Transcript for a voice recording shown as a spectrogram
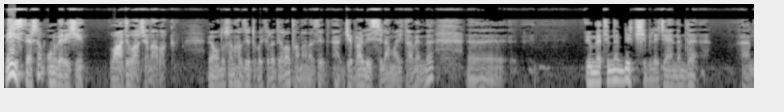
ne istersen onu vereceğim. Vaadi var Cenab-ı Hakk'ın. Ve ondan sonra Hazreti Bakır radıyallahu anh Hazreti Cebrail aleyhisselama hitaben de e, ümmetimden bir kişi bile cehennemde yani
